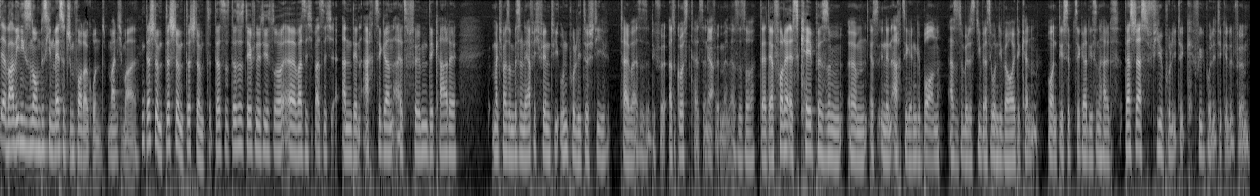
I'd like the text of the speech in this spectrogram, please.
da war wenigstens noch ein bisschen Message im Vordergrund, manchmal. Das stimmt, das stimmt, das stimmt. Das ist, das ist definitiv so, äh, was, ich, was ich an den 80ern als Filmdekade manchmal so ein bisschen nervig finde, wie unpolitisch die teilweise sind, die Filme, also größtenteils sind Ja. die Filme. Also so, der, der volle Escapism ähm, ist in den 80ern geboren. Also zumindest die Version, die wir heute kennen. Und die 70er, die sind halt, das das viel Politik, viel Politik in den Filmen.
